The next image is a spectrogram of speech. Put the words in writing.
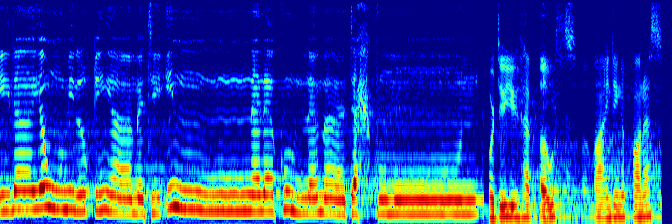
إلى يوم القيامة إن لكم لما تحكمون Or do you have oaths binding upon us,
